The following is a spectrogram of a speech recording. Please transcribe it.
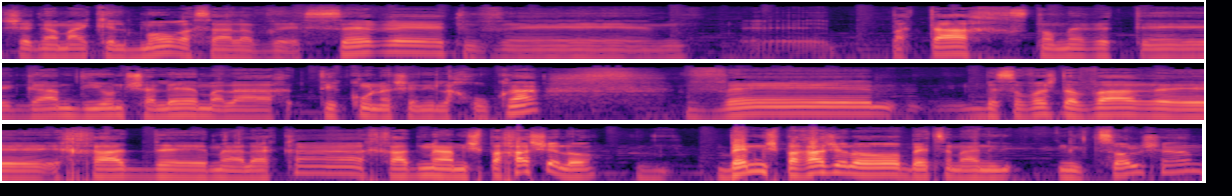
שגם מייקל מור עשה עליו אה, סרט, ופתח, זאת אומרת, אה, גם דיון שלם על התיקון השני לחוקה. ובסופו של דבר אה, אחד אה, מהלהקה, אחד מהמשפחה שלו, בן משפחה שלו בעצם היה ניצול שם,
